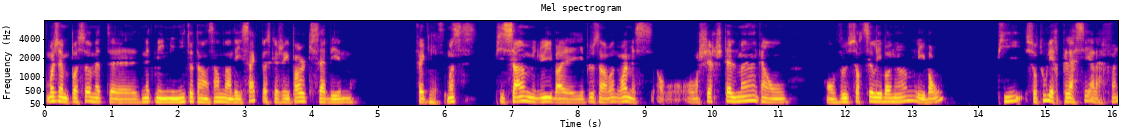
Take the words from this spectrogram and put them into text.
Moi, j'aime pas ça mettre euh, mettre mes mini tout ensemble dans des sacs parce que j'ai peur qu'ils s'abîment. Fait que moi, puis Sam, lui, ben, il est plus en mode, ouais, mais on, cherche tellement quand on, on veut sortir les bonhommes, les bons, puis surtout les replacer à la fin.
